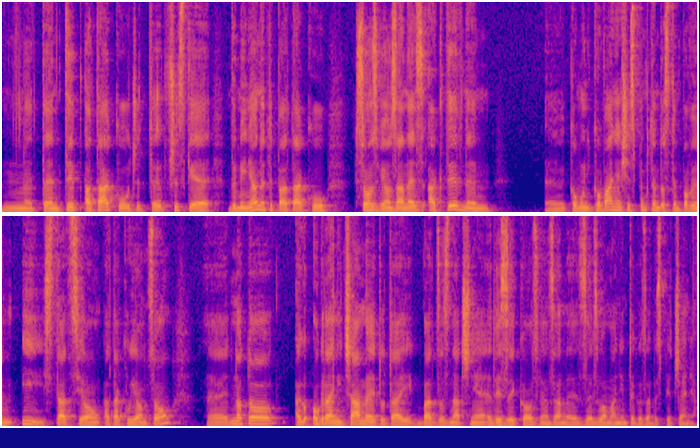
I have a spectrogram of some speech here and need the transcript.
mm, ten typ ataku, czy te wszystkie wymienione typy ataku są związane z aktywnym E, komunikowania się z punktem dostępowym i stacją atakującą, e, no to ograniczamy tutaj bardzo znacznie ryzyko związane ze złamaniem tego zabezpieczenia.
